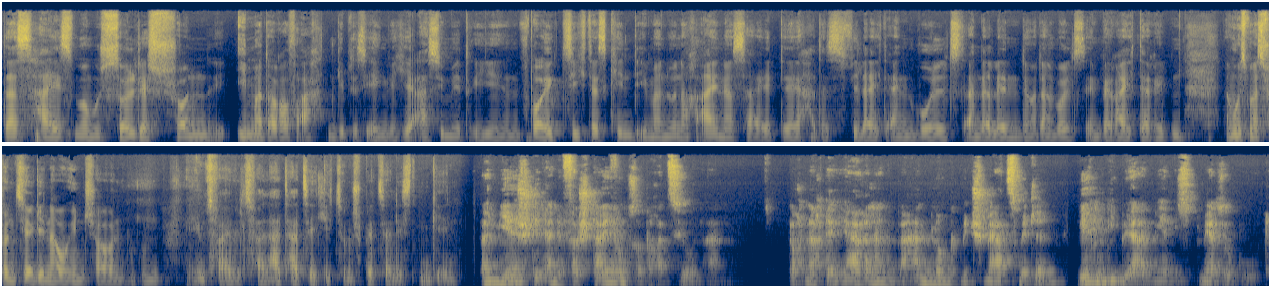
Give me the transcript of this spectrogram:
Das heißt, man muss, sollte schon immer darauf achten, gibt es irgendwelche Asymmetrien? Beugt sich das Kind immer nur nach einer Seite? Hat es vielleicht einen Wulst an der Lende oder einen Wulst im Bereich der Rippen? Da muss man schon sehr genau hinschauen und im Zweifelsfall halt tatsächlich zum Spezialisten gehen. Bei mir steht eine Versteifungsoperation an. Doch nach der jahrelangen Behandlung mit Schmerzmitteln wirken die bei mir nicht mehr so gut.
